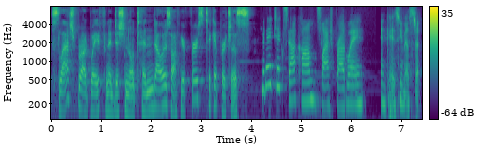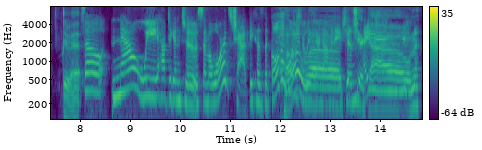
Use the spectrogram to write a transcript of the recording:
slash Broadway for an additional $10 off your first ticket purchase. Todaytix.com slash Broadway in case you missed it. Do it. So now we have to get into some awards chat because the Golden Globes Hello. released their nominations. Get your gown.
